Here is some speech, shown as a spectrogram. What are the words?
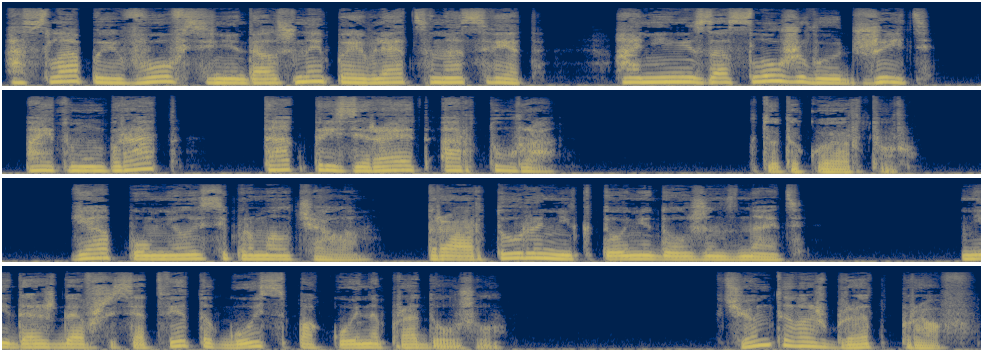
а слабые вовсе не должны появляться на свет. Они не заслуживают жить, поэтому брат так презирает Артура. Кто такой Артур? Я опомнилась и промолчала. Про Артура никто не должен знать. Не дождавшись ответа, гость спокойно продолжил. В чем-то ваш брат прав.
